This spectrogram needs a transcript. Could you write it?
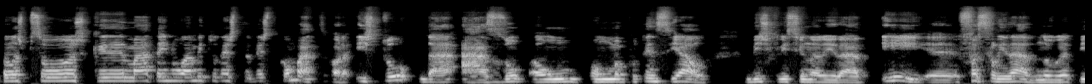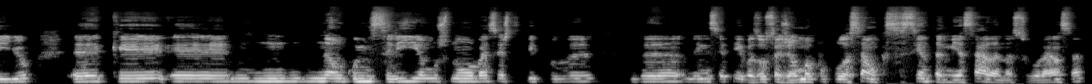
pelas pessoas que matem no âmbito deste, deste combate. Ora, isto dá aso a, um, a uma potencial discricionalidade e facilidade no gatilho eh, que eh, não conheceríamos se não houvesse este tipo de, de, de, iniciativas. Ou seja, uma população que se sente ameaçada na segurança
